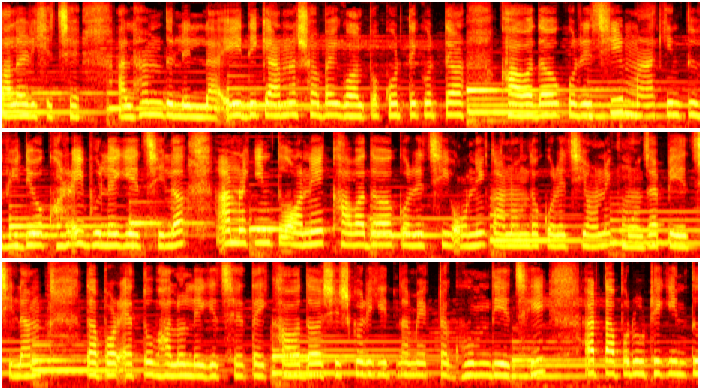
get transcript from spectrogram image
কালার এসেছে। আলহামদুলিল্লাহ, এইদিকে আমরা সবাই গল্প করতে করতে খাওয়া দাওয়া করেছি। মা কিন্তু ভিডিও করাই ভুলে গিয়েছিল। আমরা কিন্তু অনেক খাওয়া দাওয়া করেছি, অনেক আনন্দ করেছি, অনেক মজা পেয়েছিলাম। তারপর এত ভালো লেগেছে, তাই খাওয়া দাওয়া শেষ করে কিন্তু আমি একটা ঘুম দিয়েছি। আর তারপর উঠে কিন্তু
